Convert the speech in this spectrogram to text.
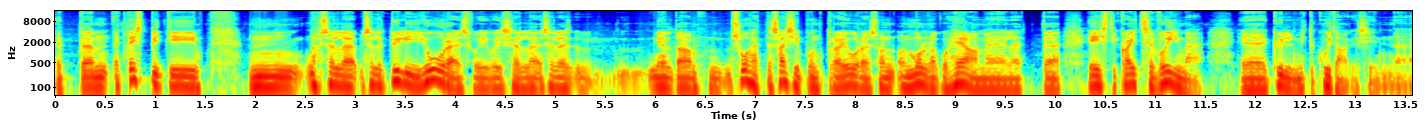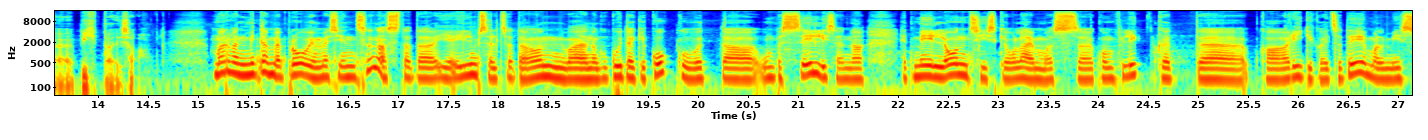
et, ähm, et teistpidi mm, noh, selle, selle tüli juures või, või selle, selle nii-öelda suhete sasipuntra juures on, on mul nagu hea meel, et äh, Eesti kaitsevõime äh, küll mitte kuidagi siin pihta ei saa ma arvan, mida me proovime siin sõnastada ja ilmselt seda on vaja nagu kuidagi kokku võtta umbes sellisena, et meil on siiski olemas konflikt äh, ka riigikaitse teemal, mis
